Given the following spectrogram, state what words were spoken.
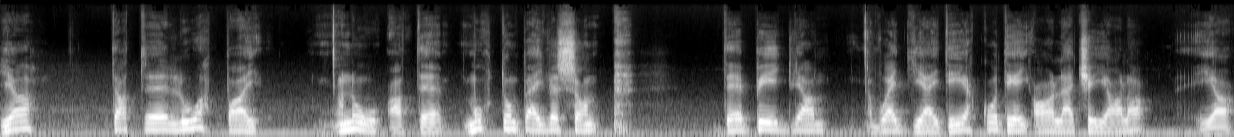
Ja dat eh, luopai nu att eh, muhtunpäivässä on te pidjan vuodjai tiekko te ala ala ja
